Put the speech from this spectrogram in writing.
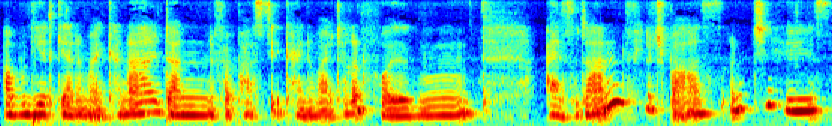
Abonniert gerne meinen Kanal, dann verpasst ihr keine weiteren Folgen. Also dann, viel Spaß und tschüss.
